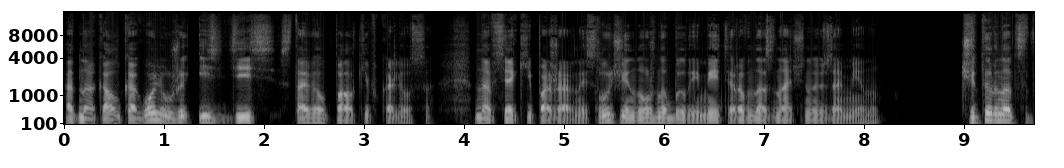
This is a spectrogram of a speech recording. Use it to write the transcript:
Однако алкоголь уже и здесь ставил палки в колеса. На всякий пожарный случай нужно было иметь равнозначную замену. 14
